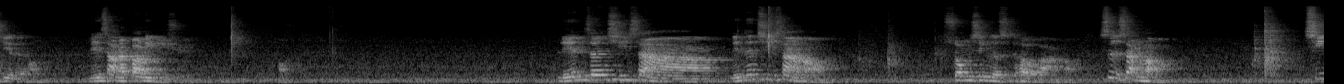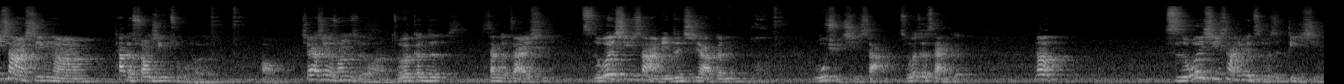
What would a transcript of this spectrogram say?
帮我写了哦。连上的暴力美学，好，连贞七煞，连贞七煞哈，双星的时候啊，哈，事实上哈，七煞星啊，它的双星组合，哦，七煞星的双星组合只会跟这三个在一起，紫微七煞、连贞七煞跟武曲七煞，只会这三个。那紫微七煞，因为紫微是地星，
